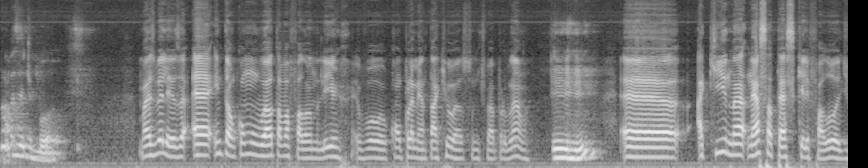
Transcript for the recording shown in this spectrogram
Mas é de boa. Mas beleza. É, então, como o El tava falando ali, eu vou complementar aqui o El, se não tiver problema. Uhum. É, aqui na, nessa teste que ele falou de,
